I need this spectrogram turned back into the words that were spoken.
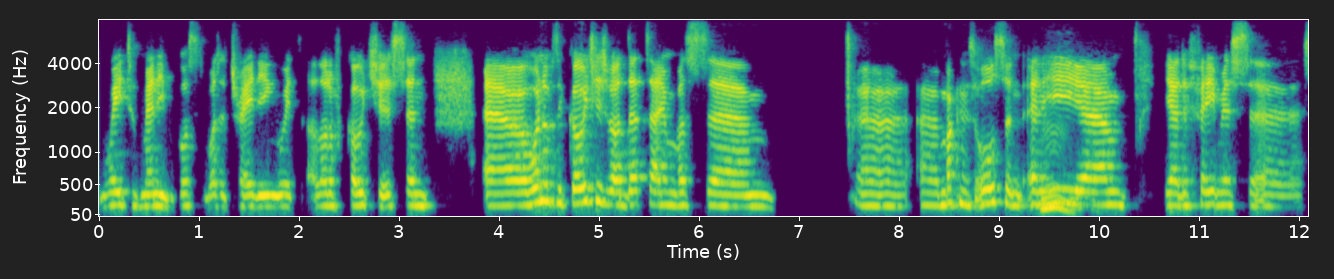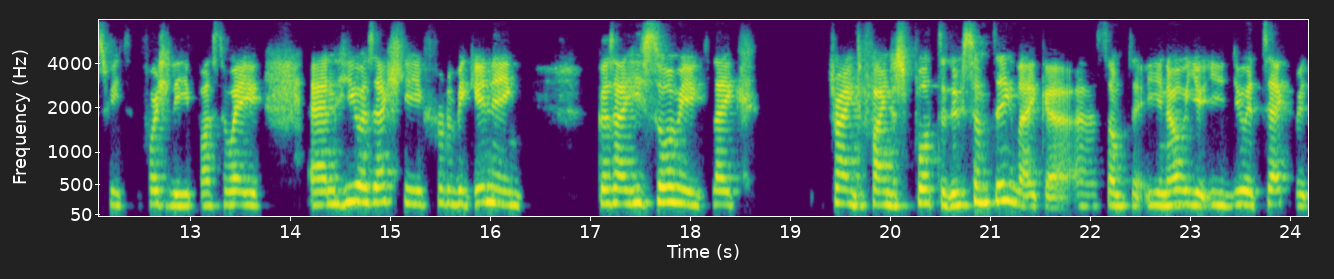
way too many because it was a training with a lot of coaches and uh, one of the coaches at that time was um, Magnus Olsson, and mm. he, um, yeah, the famous uh, Swede, fortunately he passed away, and he was actually from the beginning, because he saw me like trying to find a spot to do something, like uh, uh, something, you know, you you do attack with,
